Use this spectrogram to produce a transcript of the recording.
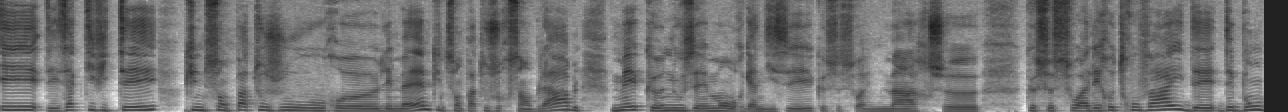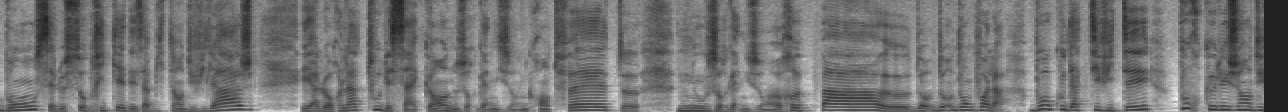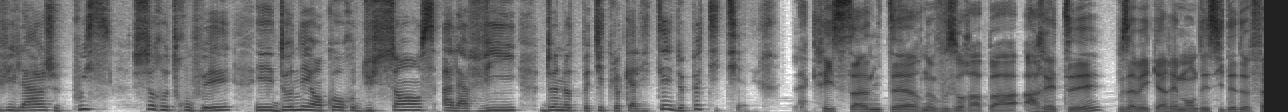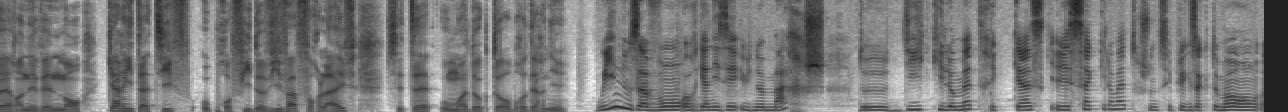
et des activités qui ne sont pas toujours euh, les mêmes, qui ne sont pas toujours semblables, mais que nous aimons organiser, que ce soit une marche, euh, que ce soit les retrouvailles des, bonbons, c'est le sobriquet des habitants du village. Et alors là, tous les cinq ans, nous organisons une grande fête, euh, nous organisons un repas, donc voilà, beaucoup d'activités pour que les gens du village puissent se retrouver et donner encore du sens à la vie de notre petite localité de Petitière. La crise sanitaire ne vous aura pas arrêté. Vous avez carrément décidé de faire un événement caritatif au profit de Viva for Life. C'était au mois d'octobre dernier. Oui, nous avons organisé une marche de 10 km et 15 et 5 km, je ne sais plus exactement,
